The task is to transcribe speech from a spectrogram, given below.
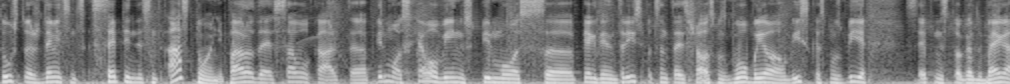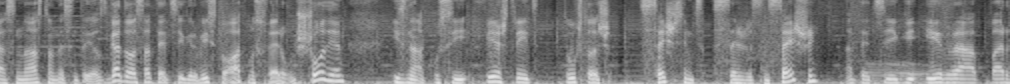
1978 parodēja savukārt uh, pirmos Helovīnus, pirmos uh, piekdienas 13. šausmas globu ielā un viss, kas mums bija 70. gadu beigās un 80. gados, attiecīgi ar visu to atmosfēru. Un šodien iznākusi Fear Street 1666, attiecīgi ir uh, par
